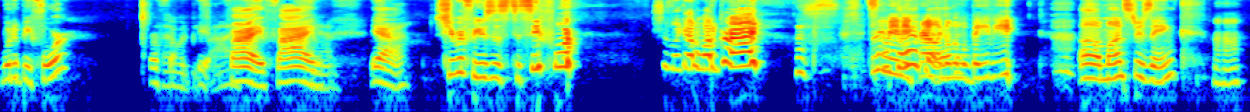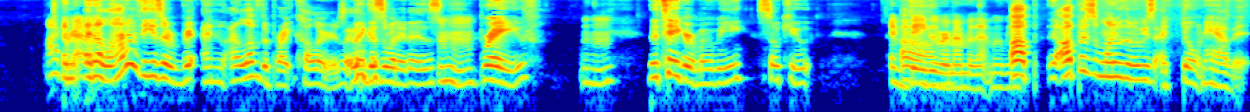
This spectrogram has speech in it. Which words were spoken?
would it be four? Or That fi- would be yeah, five. Five, five. Yeah. Yeah. She refuses to see four. She's like, I don't want to cry. So not you made me that cry like a little baby. Uh, Monsters Inc. Uh-huh. I and, and a lot of these are and i love the bright colors i think is what it is mm-hmm. brave Mm-hmm. the tigger movie so cute I vaguely Um, remember that movie. up up is one of the movies i don't have it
